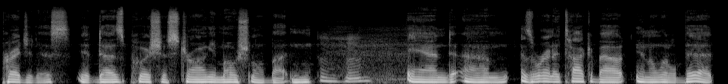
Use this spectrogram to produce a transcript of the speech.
prejudice. It does push a strong emotional button. Mm-hmm. And um, as we're going to talk about in a little bit,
